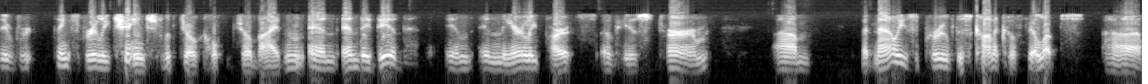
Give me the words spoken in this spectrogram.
were, things really changed with Joe Joe Biden, and and they did in in the early parts of his term. Um, but now he's approved this ConocoPhillips uh,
